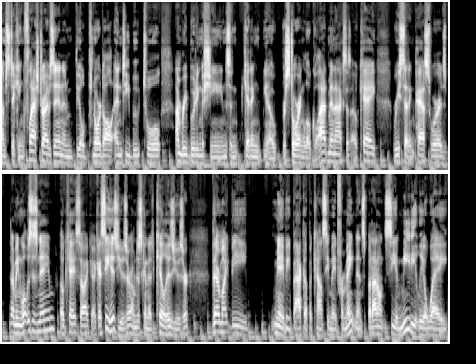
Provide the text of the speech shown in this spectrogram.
I'm sticking flash drives in and the old Pnordahl NT boot tool. I'm rebooting machines and getting, you know, restoring local admin access. Okay. Resetting passwords. I mean, what was his name? Okay. So I, I see his user. I'm just going to kill his user. There might be maybe backup accounts he made for maintenance, but I don't see immediately a way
